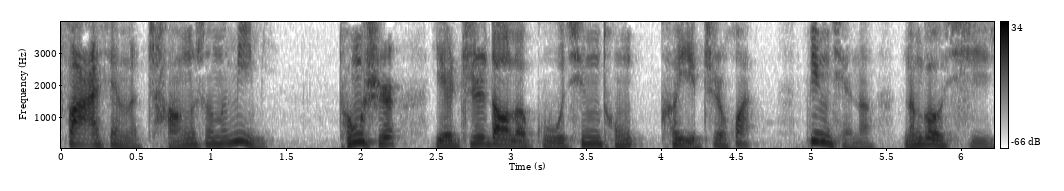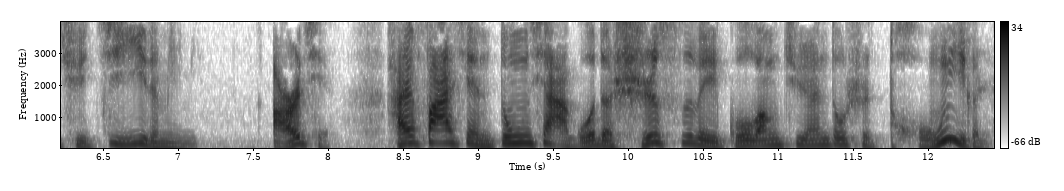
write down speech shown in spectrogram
发现了长生的秘密，同时也知道了古青铜可以置换，并且呢能够洗去记忆的秘密，而且。还发现东夏国的十四位国王居然都是同一个人，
